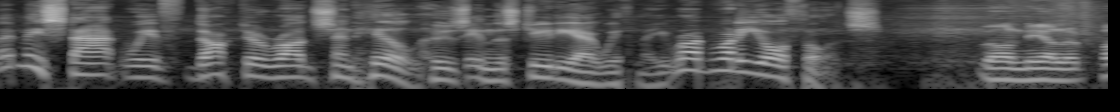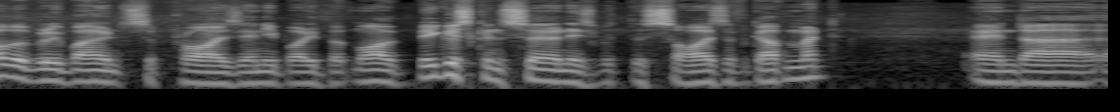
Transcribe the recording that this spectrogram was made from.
Let me start with Dr. Rod St. Hill, who's in the studio with me. Rod, what are your thoughts? Well, Neil, it probably won't surprise anybody, but my biggest concern is with the size of government. And uh,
